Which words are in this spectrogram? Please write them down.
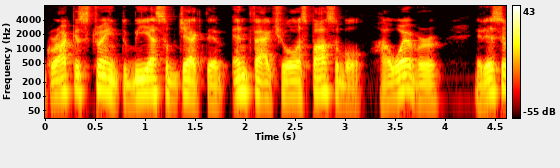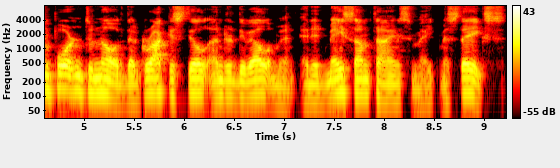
Grok is trained to be as objective and factual as possible. However, it is important to note that Grok is still under development and it may sometimes make mistakes.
